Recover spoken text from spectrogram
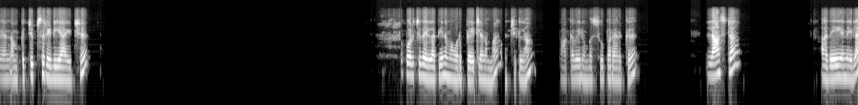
இப்போ நமக்கு சிப்ஸ் ரெடி ஆயிடுச்சு. பொரிச்சது எல்லாத்தையும் நம்ம ஒரு பிளேட்டில் நம்ம வச்சுக்கலாம். பார்க்கவே ரொம்ப சூப்பராக இருக்குது லாஸ்ட்டாக அதே எண்ணெயில்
